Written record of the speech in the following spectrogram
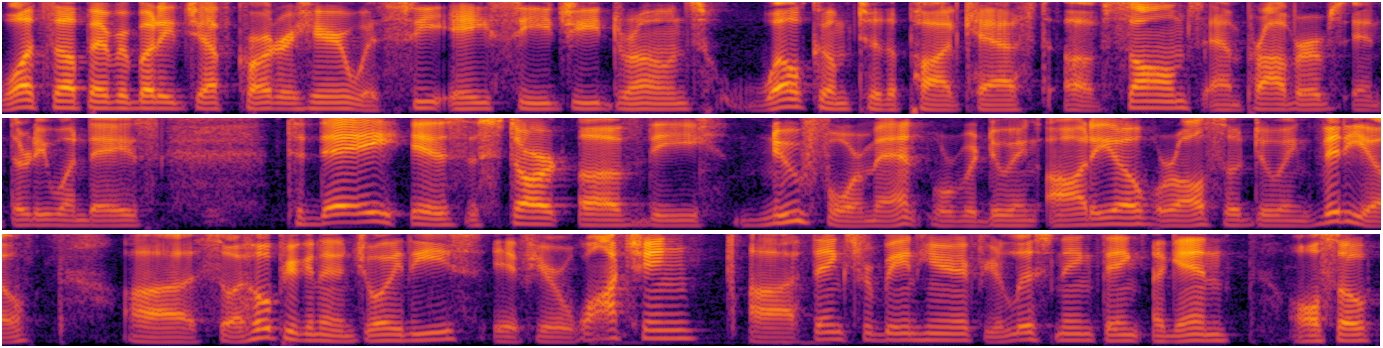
What's up, everybody? Jeff Carter here with CACG Drones. Welcome to the podcast of Psalms and Proverbs in 31 Days. Today is the start of the new format where we're doing audio, we're also doing video. Uh, so I hope you're going to enjoy these. If you're watching, uh, thanks for being here. If you're listening, thank again. Also,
